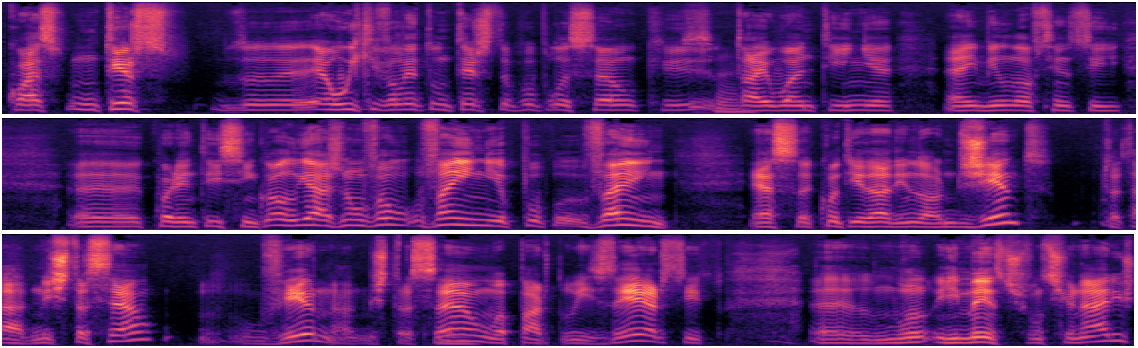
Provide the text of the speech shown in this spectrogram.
quase um terço, de- é o equivalente a um terço da população que Sim. Taiwan tinha em 1945. Aliás, não vão, vem, vem essa quantidade enorme de gente. Portanto, a administração, o governo, a administração, uma parte do exército, mo- imensos funcionários,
